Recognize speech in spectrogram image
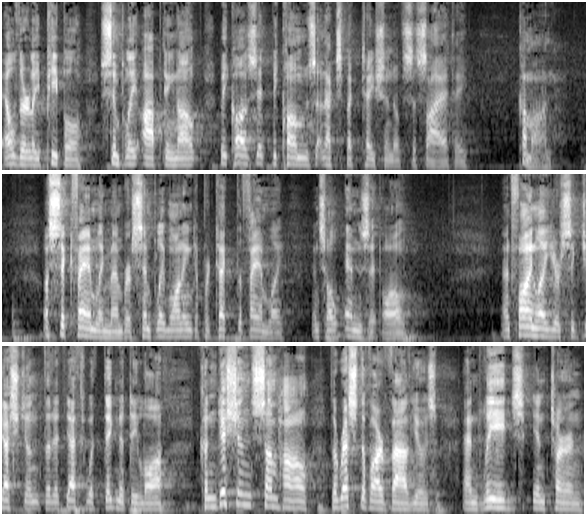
Elderly people simply opting out because it becomes an expectation of society. Come on. A sick family member simply wanting to protect the family and so ends it all. And finally, your suggestion that a death with dignity law conditions somehow the rest of our values and leads in turn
